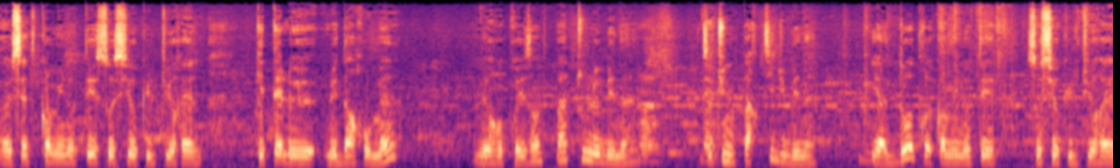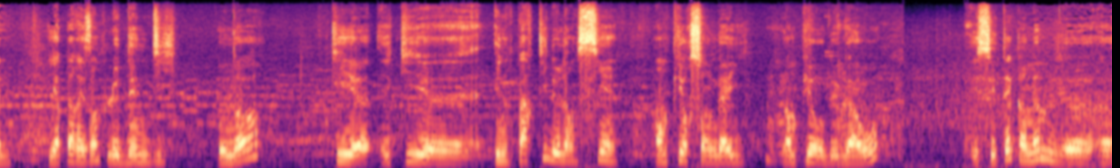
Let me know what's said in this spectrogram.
euh, cette communauté socio-culturelle qui était le, le Dan romain ne représente pas tout le Bénin. C'est une partie du Bénin. Il y a d'autres communautés socio-culturelles. Il y a par exemple le Dendi au nord, qui est qui, est une partie de l'ancien empire Songhai, l'empire de Gao. Et c'était quand même euh,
